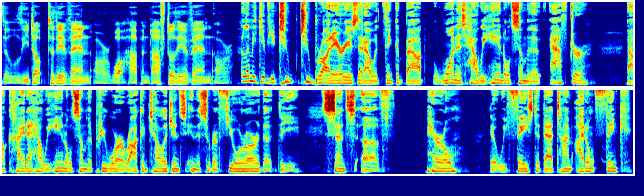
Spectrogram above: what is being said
the lead up to the event or what happened after the event or let me give you two two broad areas that I would think about. One is how we handled some of the after Al Qaeda, how we handled some of the pre-war Iraq intelligence in the sort of furor, the the sense of peril that we faced at that time. I don't think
